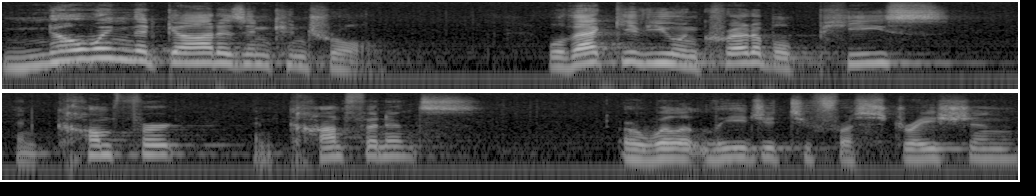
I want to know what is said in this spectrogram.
Knowing that God is in control, will that give you incredible peace and comfort and confidence? Or will it lead you to frustration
